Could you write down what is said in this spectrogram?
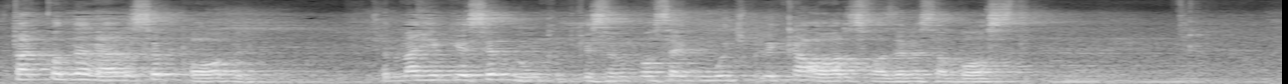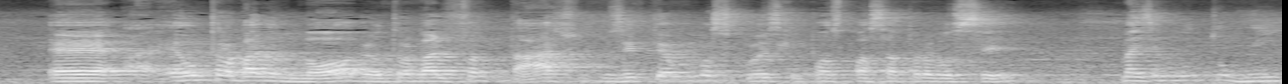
Está condenado a ser pobre. Você não vai enriquecer nunca, porque você não consegue multiplicar horas fazendo essa bosta. É, é um trabalho nobre, é um trabalho fantástico. Inclusive tem algumas coisas que eu posso passar para você, mas é muito ruim,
